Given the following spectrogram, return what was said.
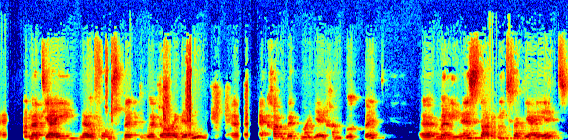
ek gaan dat jy nou vir ons bid oor daai ding. Uh, ek gaan bid, maar jy gaan ook bid. Eh uh, Marine, is daar iets wat jy het?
